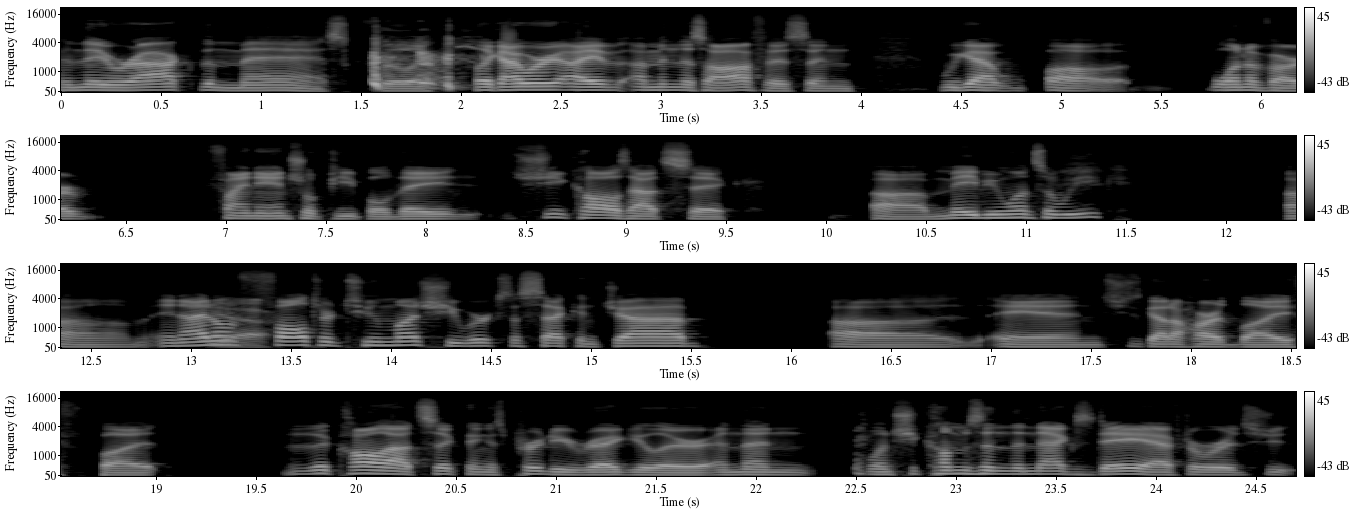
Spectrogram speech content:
And they rock the mask for like like I work I I'm in this office and we got uh one of our financial people. They she calls out sick uh, maybe once a week. Um, and I don't Yeah. fault her too much. She works a second job, uh, and she's got a hard life, but the call out sick thing is pretty regular. And then when she comes in the next day afterwards, she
